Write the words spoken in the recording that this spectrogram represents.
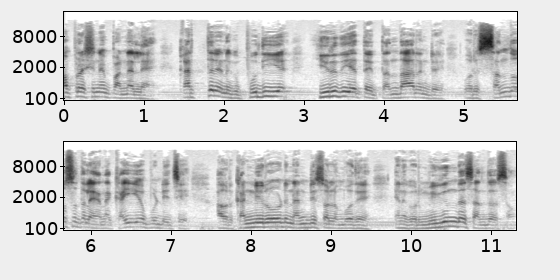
ஆப்ரேஷனே பண்ணலை. கர்த்தர் எனக்கு புதிய இருதயத்தை தந்தார் என்று ஒரு சந்தோஷத்தில் என்னை கையை பிடிச்சி அவர் கண்ணீரோடு நன்றி சொல்லும்போது எனக்கு ஒரு மிகுந்த சந்தோஷம்.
